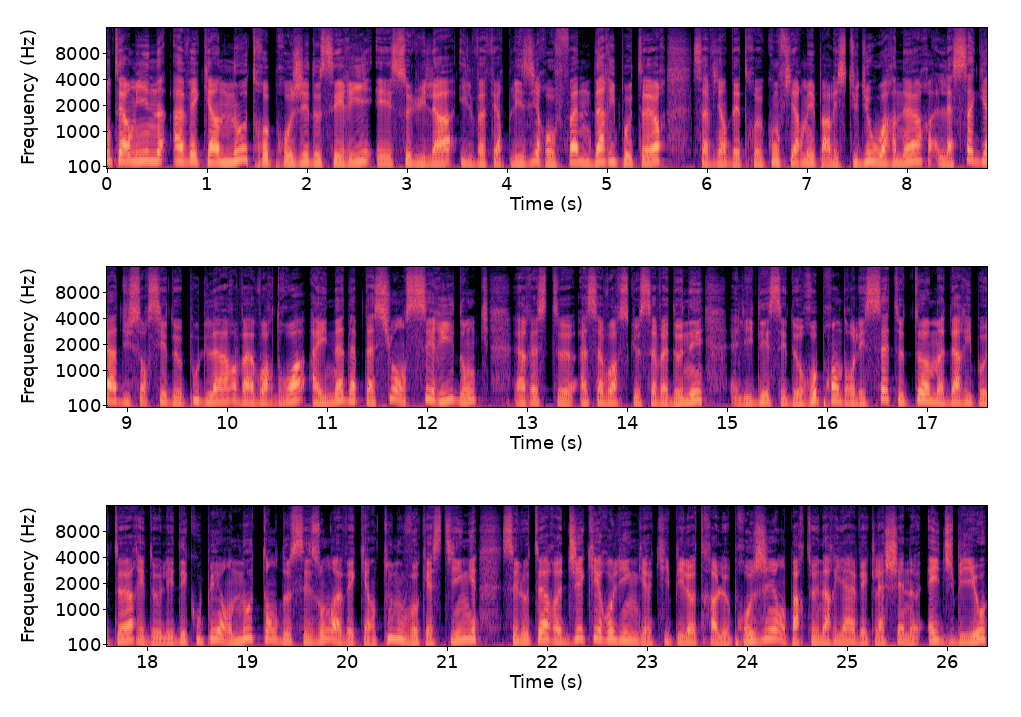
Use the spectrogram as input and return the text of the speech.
On termine avec un autre projet de série et celui-là, il va faire plaisir aux fans d'Harry Potter. Ça vient d'être confirmé par les studios Warner. La saga du sorcier de Poudlard va avoir droit à une adaptation en série donc. Reste à savoir ce que ça va donner. L'idée c'est de reprendre les sept tomes d'Harry Potter et de les découper en autant de saisons avec un tout nouveau casting. C'est l'auteur J.K. Rowling qui pilotera le projet en partenariat avec la chaîne HBO.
